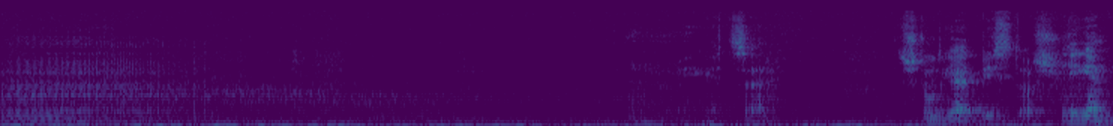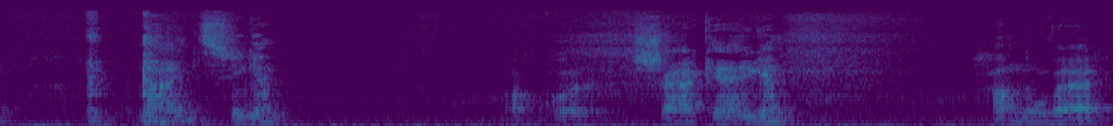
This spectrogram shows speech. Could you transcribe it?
hmm. Még egyszer. Stuttgart biztos. Igen. Mainz. Igen. Akkor Schalke. Igen. Hannover.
